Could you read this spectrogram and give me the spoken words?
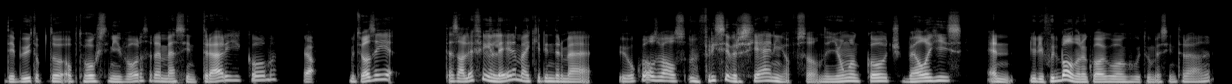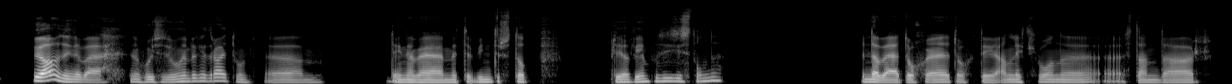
debuut op, de, op het hoogste niveau, dat is er met Sint-Truiden gekomen. Ja. Ik moet wel zeggen, het is al even geleden, maar ik herinner mij u ook wel zoals een frisse verschijning of zo. Een jonge coach, Belgisch. En jullie voetbalden ook wel gewoon goed toen met Sint-Truiden. Ja, ik denk dat wij een goed seizoen hebben gedraaid toen. Ehm, ik denk dat wij met de winterstop play-off 1 positie stonden. En dat wij toch, hè, toch tegen Anderlecht gewoon eh eh, standaard...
